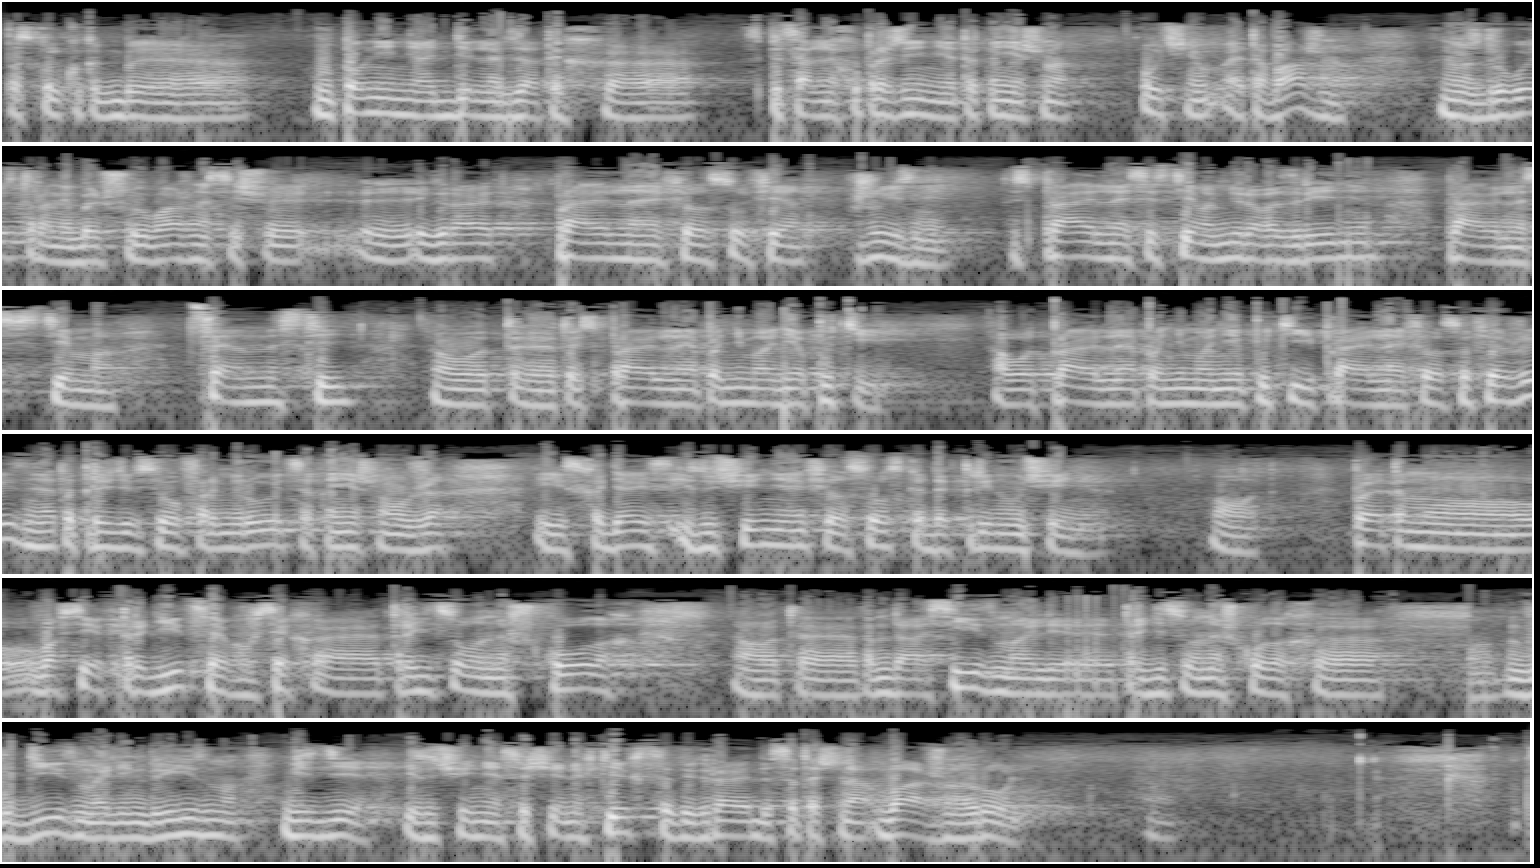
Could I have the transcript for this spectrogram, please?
поскольку, как бы, выполнение отдельно взятых э, специальных упражнений, это, конечно, очень это важно, но с другой стороны большую важность еще э, играет правильная философия жизни. То есть правильная система мировоззрения, правильная система ценностей, вот, э, то есть правильное понимание пути. А вот правильное понимание пути и правильная философия жизни, это прежде всего формируется, конечно, уже исходя из изучения философской доктрины учения. Вот. Поэтому во всех традициях, во всех э, традиционных школах, вот, э, там, даосизма или традиционных школах э, буддизма или индуизма, везде изучение священных текстов играет достаточно важную роль.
